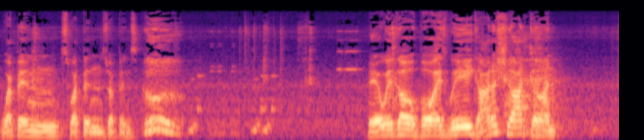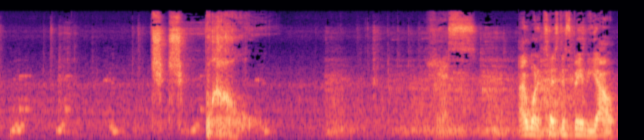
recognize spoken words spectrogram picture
Weapons, weapons, weapons. Here we go, boys. We got a shotgun. Yes. I want to test this baby out.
